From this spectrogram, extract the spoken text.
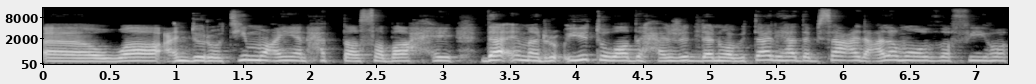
آه، وعنده روتين معين حتى صباحي. دائما رؤيته واضحة جدا وبالتالي هذا بيساعد على موظفيه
